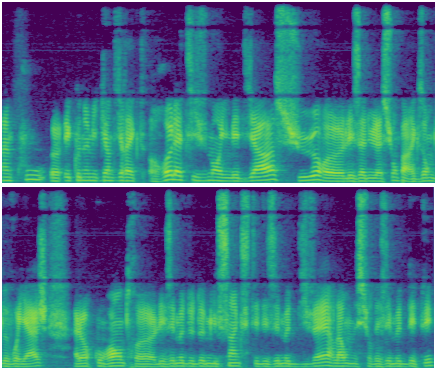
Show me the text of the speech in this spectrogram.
un coût euh, économique indirect relativement immédiat sur euh, les annulations, par exemple, de voyages. Alors qu'on rentre, euh, les émeutes de 2005, c'était des émeutes d'hiver. Là, on est sur des émeutes d'été.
